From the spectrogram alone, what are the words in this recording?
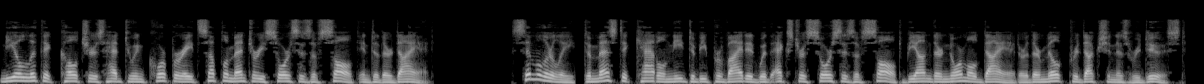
Neolithic cultures had to incorporate supplementary sources of salt into their diet. Similarly, domestic cattle need to be provided with extra sources of salt beyond their normal diet or their milk production is reduced.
